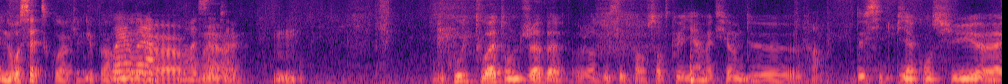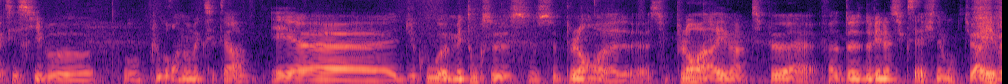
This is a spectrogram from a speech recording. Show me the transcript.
Une recette, quoi, quelque part. Ouais, mais, voilà, euh, une recette, ouais, ouais. Mm. Du coup, toi, ton job aujourd'hui, c'est de faire en sorte qu'il y ait un maximum de, enfin, de sites bien conçus, euh, accessibles au, au plus grand nombre, etc. Et euh, du coup, euh, mettons que ce, ce- ce plan, euh, ce plan arrive un petit peu, enfin, de- devienne un succès finalement, que tu arrives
